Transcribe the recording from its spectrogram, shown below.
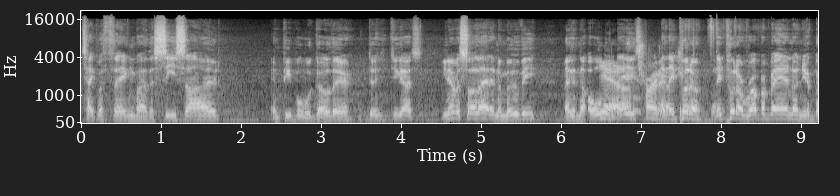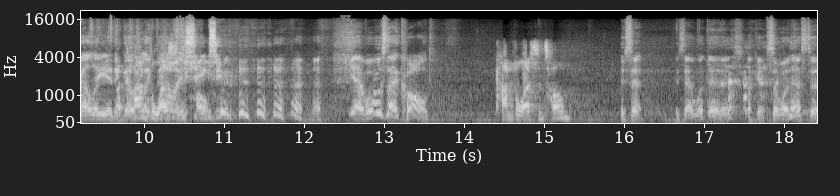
type of thing by the seaside, and people would go there. Do, do you guys? You never saw that in a movie? Like in the olden Yeah, I'm days, trying to- and they I'm put a to they put a rubber band on your belly and it A goes like Oh, this. it shakes you. Yeah, what was that called? Convalescence home. Is that is that what that is? Okay, someone has to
